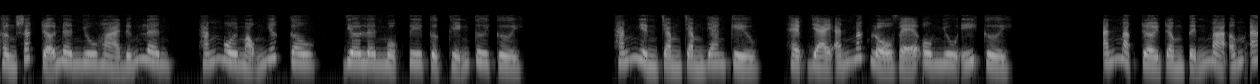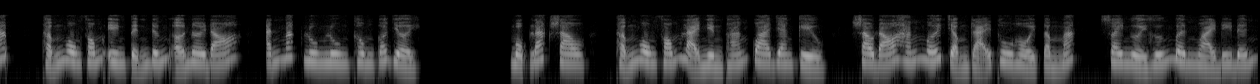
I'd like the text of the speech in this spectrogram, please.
thần sắc trở nên nhu hòa đứng lên, hắn môi mỏng nhất câu, dơ lên một tia cực thiển tươi cười. Hắn nhìn chầm chầm Giang Kiều, hẹp dài ánh mắt lộ vẻ ôn nhu ý cười. Ánh mặt trời trầm tĩnh mà ấm áp, thẩm ngôn phóng yên tĩnh đứng ở nơi đó, ánh mắt luôn luôn không có dời. Một lát sau, thẩm ngôn phóng lại nhìn thoáng qua Giang Kiều, sau đó hắn mới chậm rãi thu hồi tầm mắt, xoay người hướng bên ngoài đi đến.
